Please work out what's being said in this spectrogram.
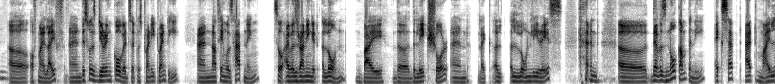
mm. uh, of my life and this was during COVID, so it was 2020 and nothing was happening. So I was running it alone by the the lake shore and like a, a lonely race and uh, there was no company except at mile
